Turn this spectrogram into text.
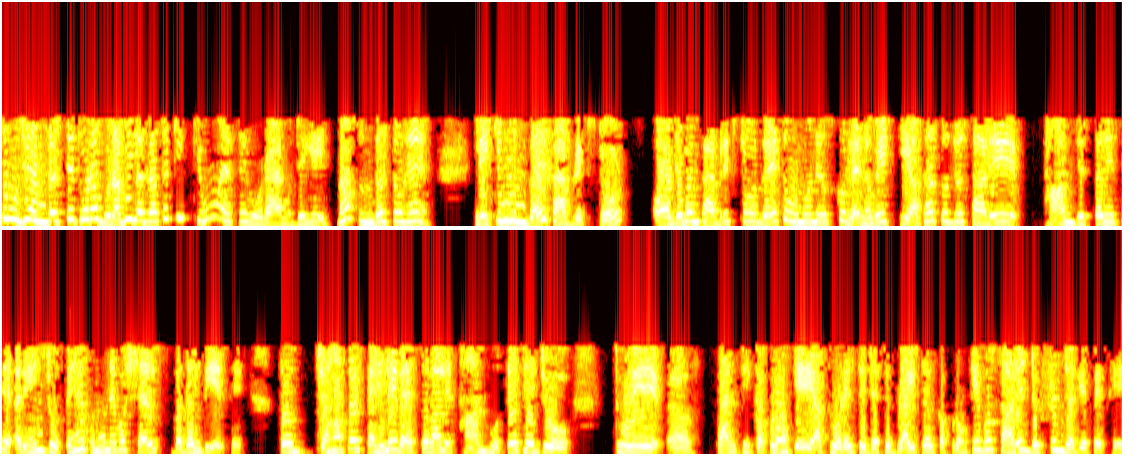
तो मुझे अंदर से थोड़ा बुरा भी लग रहा था कि क्यों ऐसे हो रहा है मुझे। ये इतना सुंदर तो है। लेकिन हम गए फैब्रिक स्टोर और जब हम फैब्रिक स्टोर गए तो उन्होंने उसको रेनोवेट किया था। तो जो सारे थान जिस तरह से अरेंज होते हैं, उन्होंने वो शेल्फ बदल दिए थे। तो जहाँ पर पहले वैसे वाले थान होते थे जो थोड़े फैंसी कपड़ों के या थोड़े से जैसे ब्राइटर कपड़ों के, वो सारे डिफरेंट जगह पे थे।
